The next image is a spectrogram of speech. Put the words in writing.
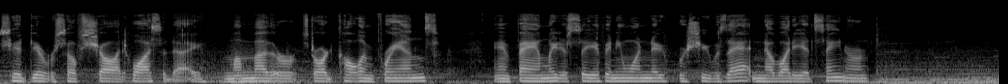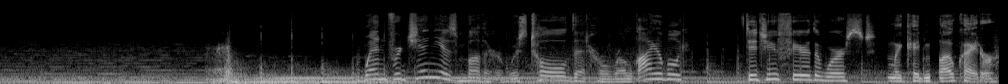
She had to give herself a shot twice a day. My mother started calling friends and family to see if anyone knew where she was at, and nobody had seen her. When Virginia's mother was told that her reliable did you fear the worst? We couldn't locate her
